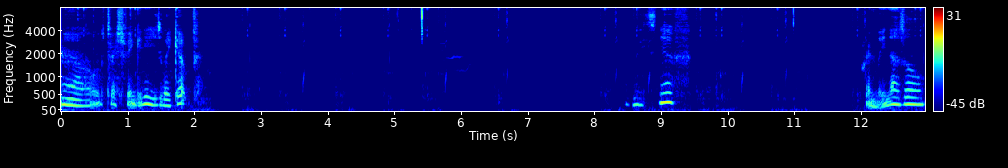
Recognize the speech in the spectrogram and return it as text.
Oh, Thrushfang, you need to wake up. Friendly sniff. Friendly nuzzle.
